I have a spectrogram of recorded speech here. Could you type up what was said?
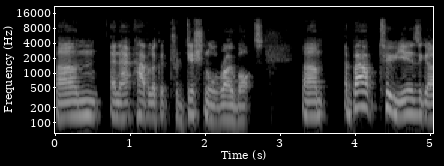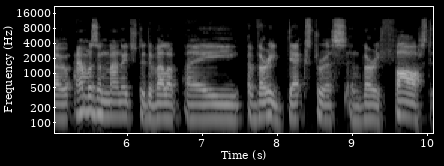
um, and ha- have a look at traditional robots. Um, about two years ago, Amazon managed to develop a, a very dexterous and very fast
